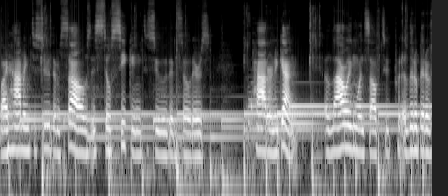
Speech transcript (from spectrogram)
by having to soothe themselves, is still seeking to soothe. And so there's a pattern again, allowing oneself to put a little bit of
